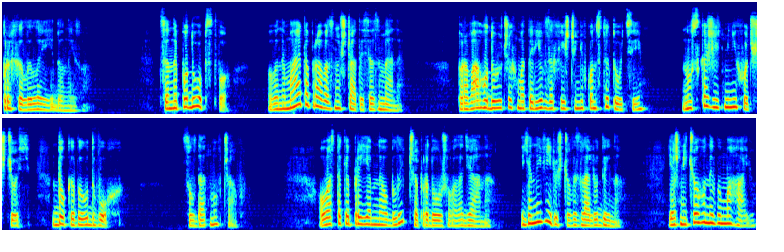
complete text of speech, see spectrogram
прихилила її донизу. Це неподобство. Ви не маєте права знущатися з мене. Права годуючих матерів захищені в Конституції. Ну, скажіть мені хоч щось, доки ви удвох. Солдат мовчав. У вас таке приємне обличчя, продовжувала Діана. Я не вірю, що ви зла людина. Я ж нічого не вимагаю.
